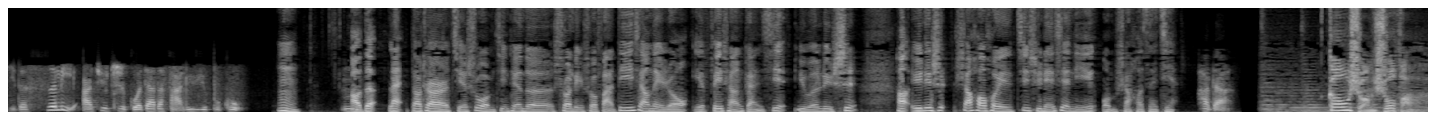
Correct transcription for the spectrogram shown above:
己的私利而去置国家的法律于不顾。嗯，嗯好的，来到这儿结束我们今天的说理说法第一项内容，也非常感谢宇文律师。好，于律师稍后会继续连线您，我们稍后再见。好的。高爽说法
